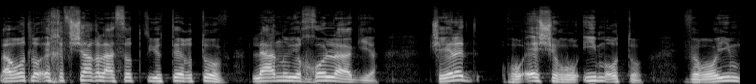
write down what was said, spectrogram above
להראות לו איך אפשר לעשות יותר טוב. לאן הוא יכול להגיע. כשילד רואה שרואים אותו, ורואים,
